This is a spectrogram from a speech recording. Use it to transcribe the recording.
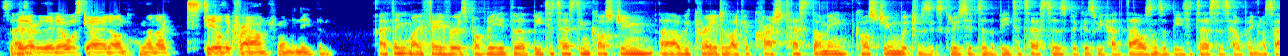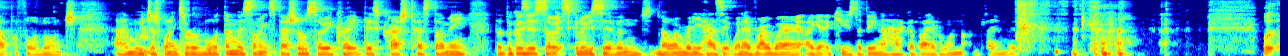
so they don't really know what's going on, and then I steal the crown from underneath them. I think my favorite is probably the beta testing costume. Uh, we created like a crash test dummy costume, which was exclusive to the beta testers because we had thousands of beta testers helping us out before launch. And we just wanted to reward them with something special. So we created this crash test dummy. But because it's so exclusive and no one really has it, whenever I wear it, I get accused of being a hacker by everyone that I'm playing with. well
